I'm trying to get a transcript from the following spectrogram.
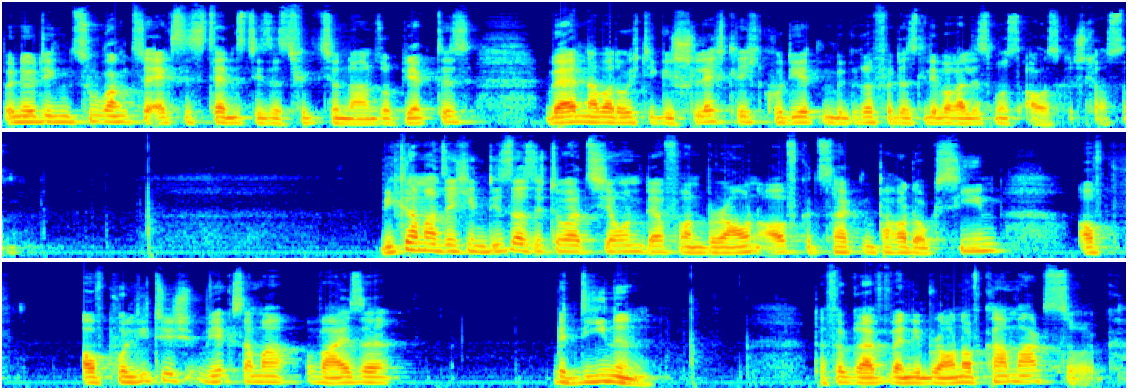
benötigen Zugang zur Existenz dieses fiktionalen Subjektes, werden aber durch die geschlechtlich kodierten Begriffe des Liberalismus ausgeschlossen. Wie kann man sich in dieser Situation der von Brown aufgezeigten Paradoxien auf, auf politisch wirksamer Weise bedienen? Dafür greift Wendy Brown auf Karl Marx zurück.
